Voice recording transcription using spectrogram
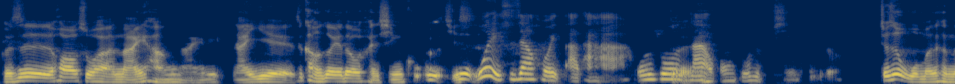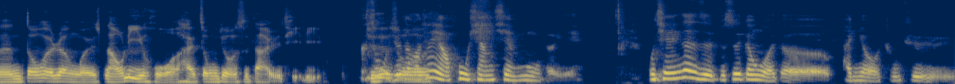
可是话又说啊，哪一行哪一哪一业，这各行各业都很辛苦。其实我我也是这样回答他，我是说哪有工作是不辛苦的？就是我们可能都会认为脑力活还终究是大于体力。可是我觉得好像有互相羡慕的耶。我前一阵子不是跟我一个朋友出去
